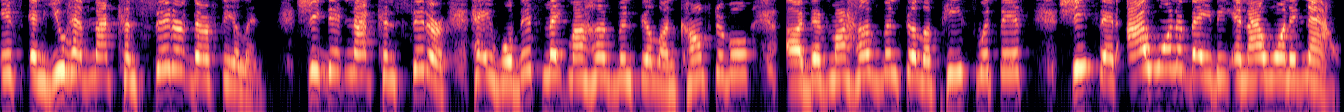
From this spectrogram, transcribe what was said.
if and you have not considered their feelings. She did not consider hey will this make my husband feel uncomfortable? Uh, does my husband feel a peace with this? She said i want a baby and i want it now.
